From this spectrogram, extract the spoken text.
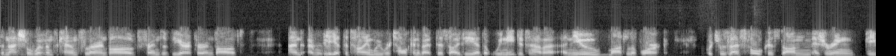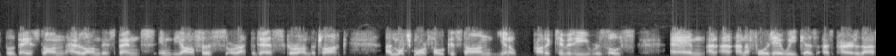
the National Women's Council are involved, Friends of the Earth are involved. And uh, really at the time we were talking about this idea that we needed to have a, a new model of work which was less focused on measuring people based on how long they spent in the office or at the desk or on the clock, and much more focused on you know productivity results um, and, and a four day week as as part of that.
